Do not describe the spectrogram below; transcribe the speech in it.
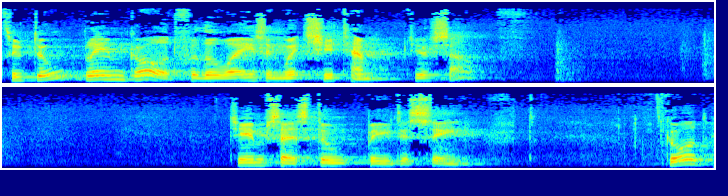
So don't blame God for the ways in which you tempt yourself. James says, don't be deceived. God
